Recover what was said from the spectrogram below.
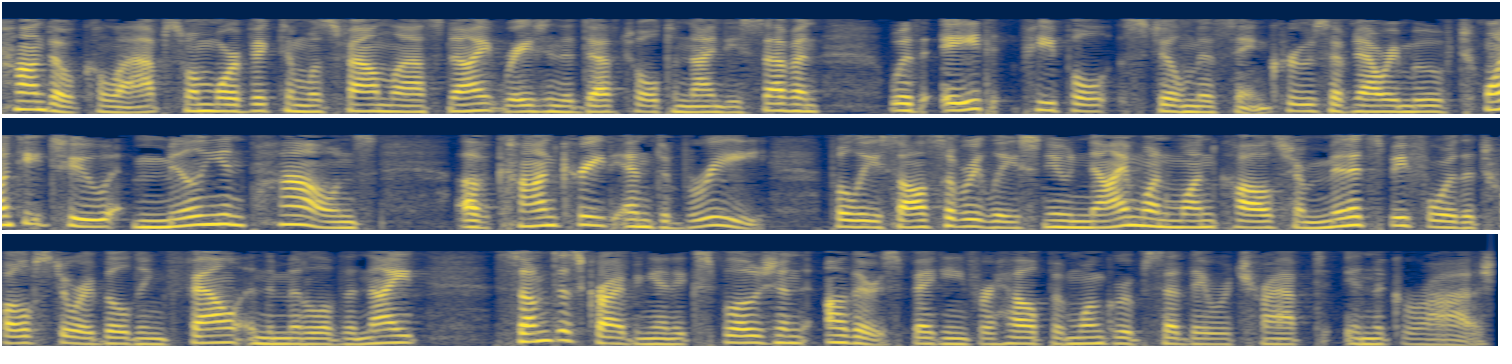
condo collapse. One more victim was found last night, raising the death toll to 97, with eight people still missing. Crews have now removed 22 million pounds of concrete and debris. Police also released new 911 calls from minutes before the 12 story building fell in the middle of the night, some describing an explosion, others begging for help, and one group said they were trapped in the garage.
